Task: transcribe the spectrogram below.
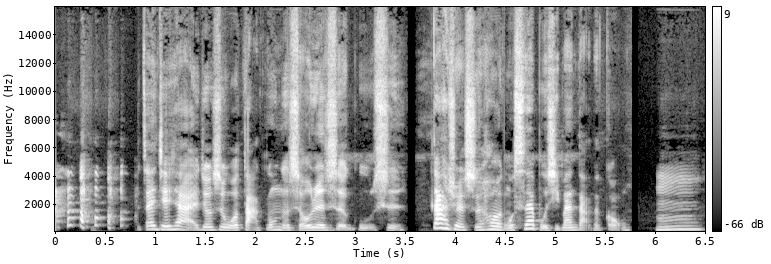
再接下来就是我打工的时候认识的故事。大学时候，我是在补习班打的工。嗯，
